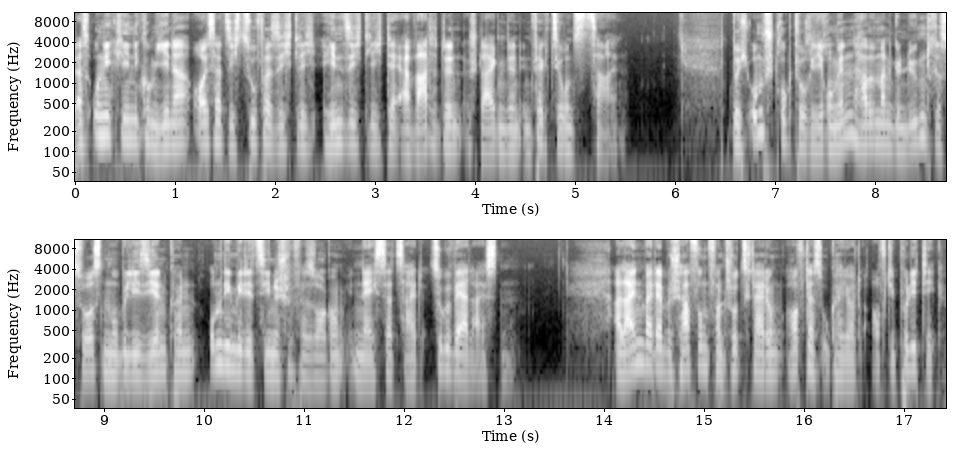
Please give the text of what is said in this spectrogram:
Das Uniklinikum Jena äußert sich zuversichtlich hinsichtlich der erwarteten steigenden Infektionszahlen. Durch Umstrukturierungen habe man genügend Ressourcen mobilisieren können, um die medizinische Versorgung in nächster Zeit zu gewährleisten. Allein bei der Beschaffung von Schutzkleidung hofft das UKJ auf die Politik.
